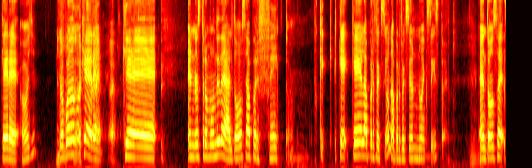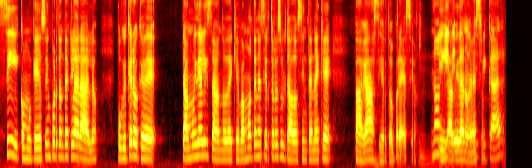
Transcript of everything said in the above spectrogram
querer, oye, no podemos querer que en nuestro mundo ideal todo sea perfecto. ¿Qué, qué- qué es la perfección? La perfección no existe. Entonces, sí, como que eso es importante aclararlo, porque creo que estamos idealizando de que vamos a tener ciertos resultados sin tener que pagar cierto precio. No, y, la vida no es eso. identificar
